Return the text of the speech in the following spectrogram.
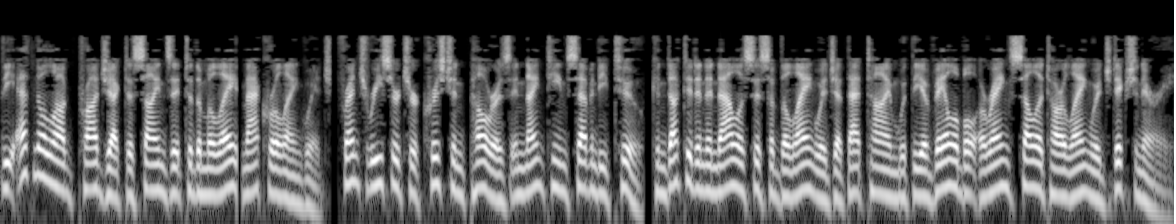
The Ethnologue project assigns it to the Malay macrolanguage. French researcher Christian Pelras in 1972 conducted an analysis of the language at that time with the available Orang Seletar language dictionary.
